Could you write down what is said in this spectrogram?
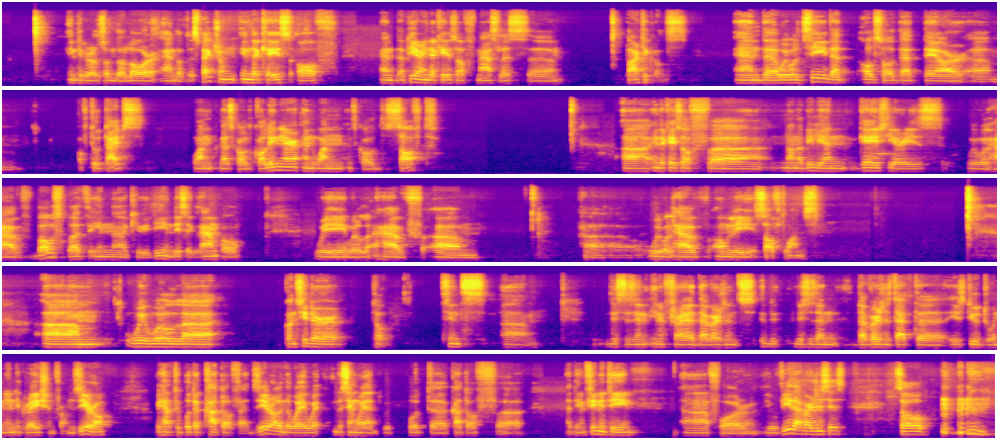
integrals on the lower end of the spectrum in the case of and appear in the case of massless uh, particles. And uh, we will see that also that they are um, of two types one that's called collinear and one is called soft. Uh, in the case of uh, non-abelian gauge theories, we will have both, but in uh, QED, in this example, we will have um, uh, we will have only soft ones. Um, we will uh, consider so since um, this is an infrared divergence, this is a divergence that uh, is due to an integration from zero. We have to put a cutoff at zero in the way we, the same way that we put a cutoff uh, at infinity uh, for UV divergences. So the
